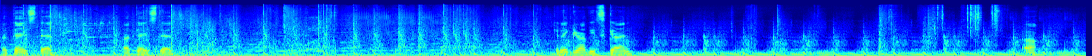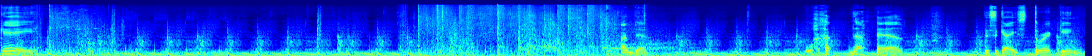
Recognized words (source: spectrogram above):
That guy is dead. That guy is dead. Can I grab his gun? Okay. I'm dead. What the hell? This guy is twerking.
